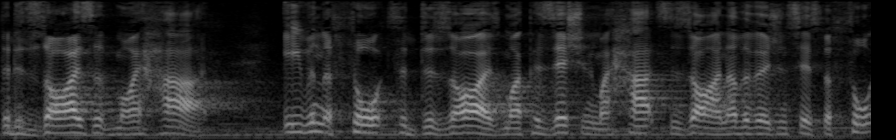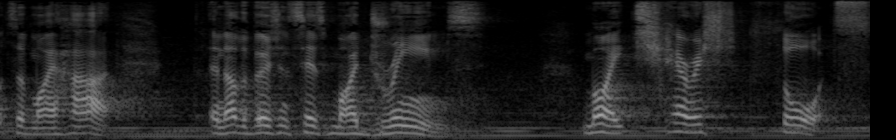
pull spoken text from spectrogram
the desires of my heart, even the thoughts, the desires, my possession, my heart's desire. Another version says the thoughts of my heart. Another version says my dreams, my cherished thoughts.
